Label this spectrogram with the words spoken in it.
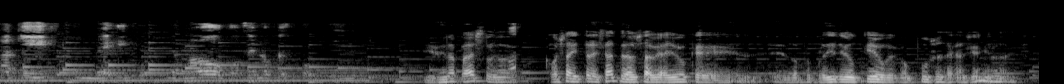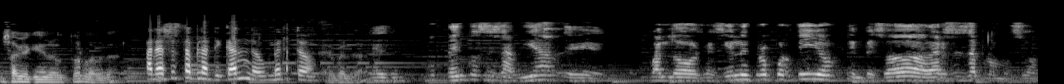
aquí en México, llamado José López Portillo. Y mira, para eso, ¿no? cosa interesante, no sabía yo que López Portillo tenía un tío que compuso esta canción, yo no, no sabía quién era el autor, la verdad, Para eso está platicando, Humberto. es verdad. Desde un momento se sabía, eh, cuando recién entró Portillo, empezó a darse esa promoción.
